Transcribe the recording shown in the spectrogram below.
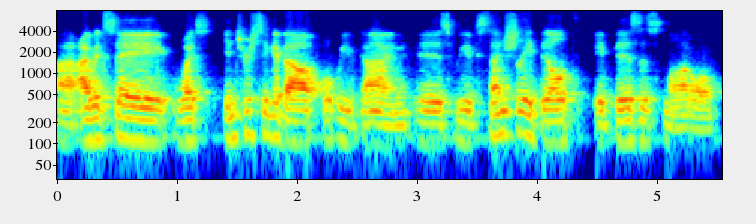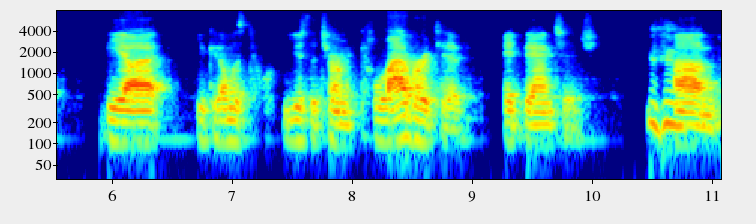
uh, I would say what's interesting about what we've done is we've essentially built a business model via, you could almost use the term collaborative advantage. Mm-hmm. Um,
